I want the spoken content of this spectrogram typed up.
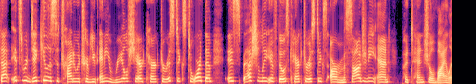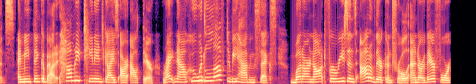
that it's ridiculous to try to attribute any real shared characteristics toward them, especially if those characteristics are misogyny and potential violence. I mean, think about it. How many teenage guys are out there right now who would love to be having sex, but are not for reasons out of their control and are therefore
